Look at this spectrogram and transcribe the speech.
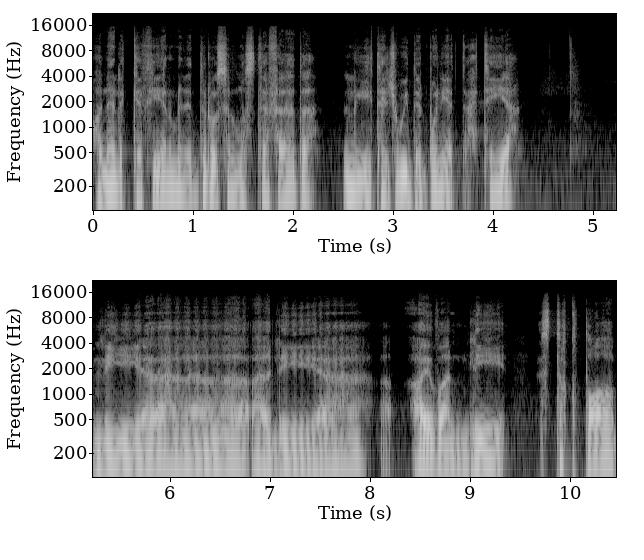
هنالك كثير من الدروس المستفادة لتجويد البنية التحتية. ل آه، آه، أيضا لاستقطاب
